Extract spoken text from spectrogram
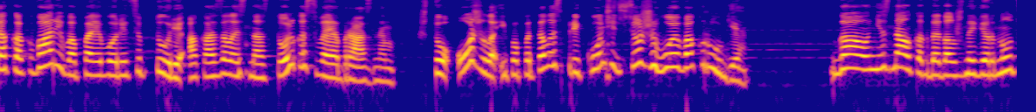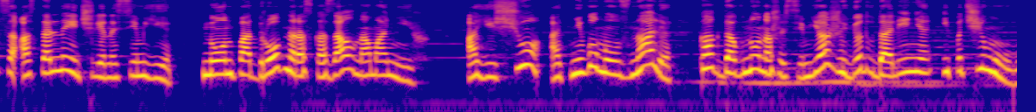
так как варево по его рецептуре оказалось настолько своеобразным, что ожило и попыталось прикончить все живое в округе. Гао не знал, когда должны вернуться остальные члены семьи, но он подробно рассказал нам о них. А еще от него мы узнали, как давно наша семья живет в долине и почему.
